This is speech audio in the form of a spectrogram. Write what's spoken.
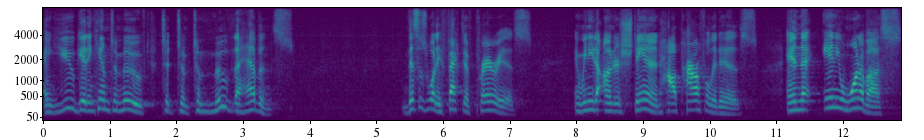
and you getting Him to move, to, to, to move the heavens. This is what effective prayer is. And we need to understand how powerful it is. And that any one of us,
